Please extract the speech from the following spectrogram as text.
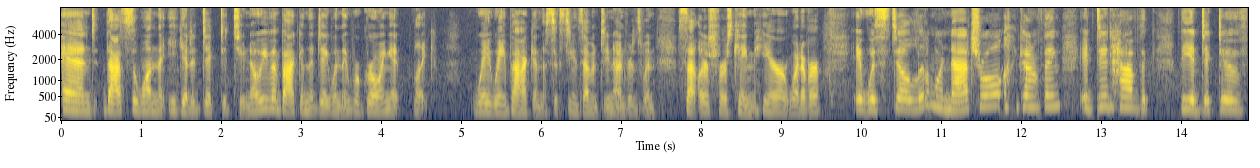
And that's the one that you get addicted to. Now, even back in the day when they were growing it, like way, way back in the 16, 1700s when settlers first came here or whatever, it was still a little more natural kind of thing. It did have the, the addictive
